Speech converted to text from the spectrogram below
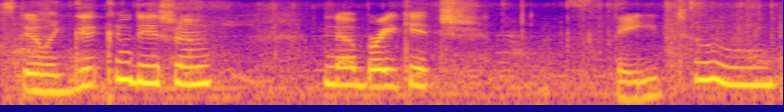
Still in good condition. No breakage. Stay tuned.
